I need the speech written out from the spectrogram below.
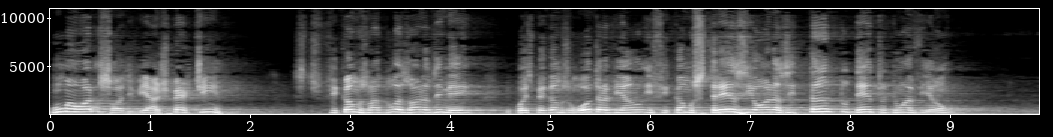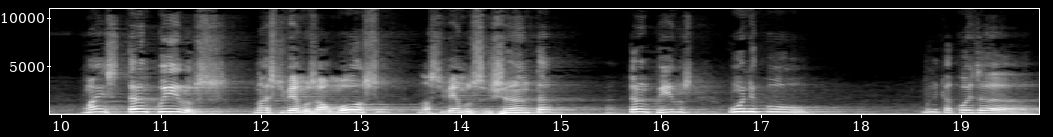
uma hora só de viagem, pertinho. Ficamos lá duas horas e meia. Depois pegamos um outro avião e ficamos 13 horas e tanto dentro de um avião, mas tranquilos. Nós tivemos almoço, nós tivemos janta, tranquilos. Único, única coisa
